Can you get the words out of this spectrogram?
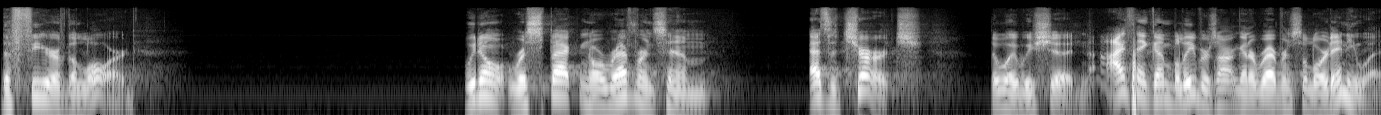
the fear of the Lord we don't respect nor reverence him as a church the way we should. I think unbelievers aren't going to reverence the Lord anyway.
